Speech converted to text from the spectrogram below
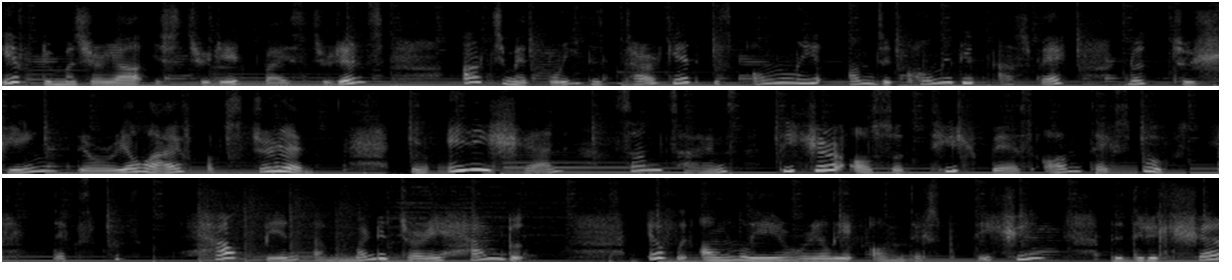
if the material is studied by students, Ultimately, the target is only on the cognitive aspect, not touching the real life of students. In addition, sometimes teachers also teach based on textbooks. Textbooks have been a mandatory handbook. If we only rely on textbook teaching, the direction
